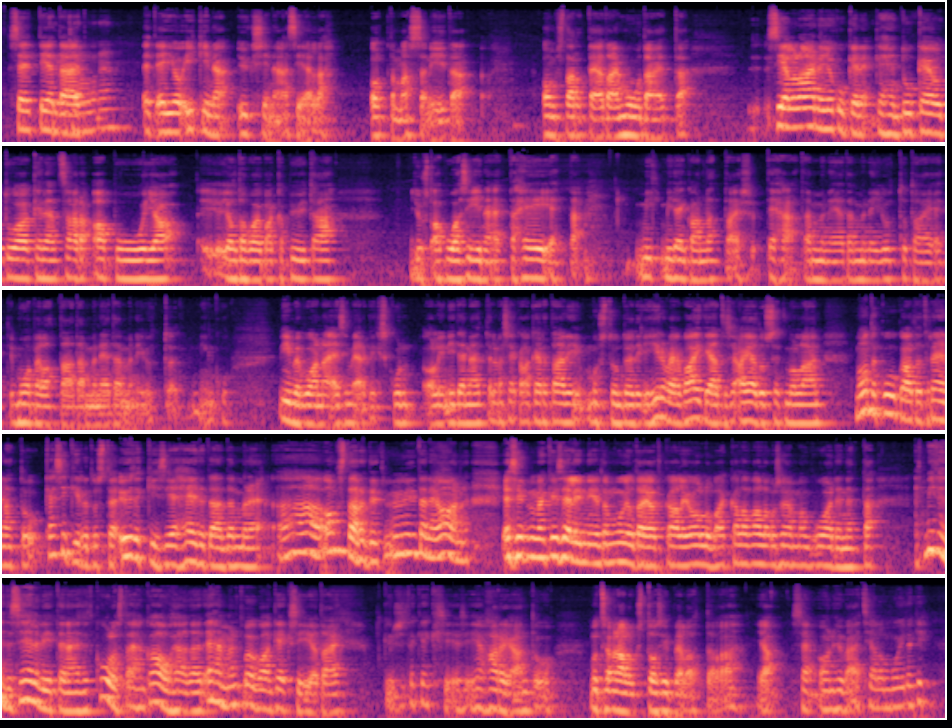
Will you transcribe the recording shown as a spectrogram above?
Se, että tietää, että et ei ole ikinä yksinään siellä ottamassa niitä omstartteja tai muuta, että siellä on aina joku, kehen tukeutua, keneltä saada apua ja jolta voi vaikka pyytää just apua siinä, että hei, että mi- miten kannattaisi tehdä tämmöinen ja tämmöinen juttu tai että mua pelottaa tämmöinen ja tämmöinen juttu. Että niin kuin viime vuonna esimerkiksi, kun olin itse näyttelemässä ekaa kertaa, niin musta tuntui jotenkin hirveän vaikealta se ajatus, että me ollaan monta kuukautta treenattu käsikirjoitusta ja yhtäkkiä siihen heitetään tämmöinen, omstartit, mitä ne on? Ja sitten mä kyselin niiltä muilta, jotka oli ollut vaikka lavalla useamman vuoden, että, että miten te selviitte näitä, että kuulostaa ihan kauhealta, että eihän mä nyt voi vaan keksiä jotain. Kyllä sitä keksii ja siihen harjaantuu. Mutta se on aluksi tosi pelottavaa ja se on hyvä, että siellä on muitakin.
